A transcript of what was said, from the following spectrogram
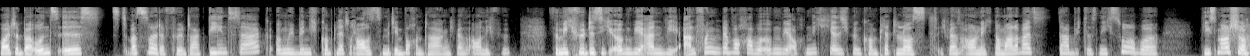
heute bei uns ist, was ist heute für ein Tag? Dienstag. Irgendwie bin ich komplett raus mit den Wochentagen. Ich weiß auch nicht. Für, für mich fühlt es sich irgendwie an wie Anfang der Woche, aber irgendwie auch nicht. Also ich bin komplett lost. Ich weiß auch nicht. Normalerweise habe ich das nicht so, aber diesmal schon.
